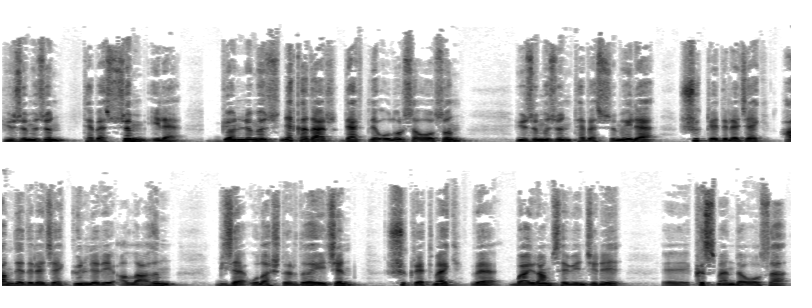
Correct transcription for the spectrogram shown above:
yüzümüzün tebessüm ile gönlümüz ne kadar dertli olursa olsun yüzümüzün tebessümüyle şükredilecek, hamd edilecek günleri Allah'ın bize ulaştırdığı için şükretmek ve bayram sevincini e, kısmen de olsa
